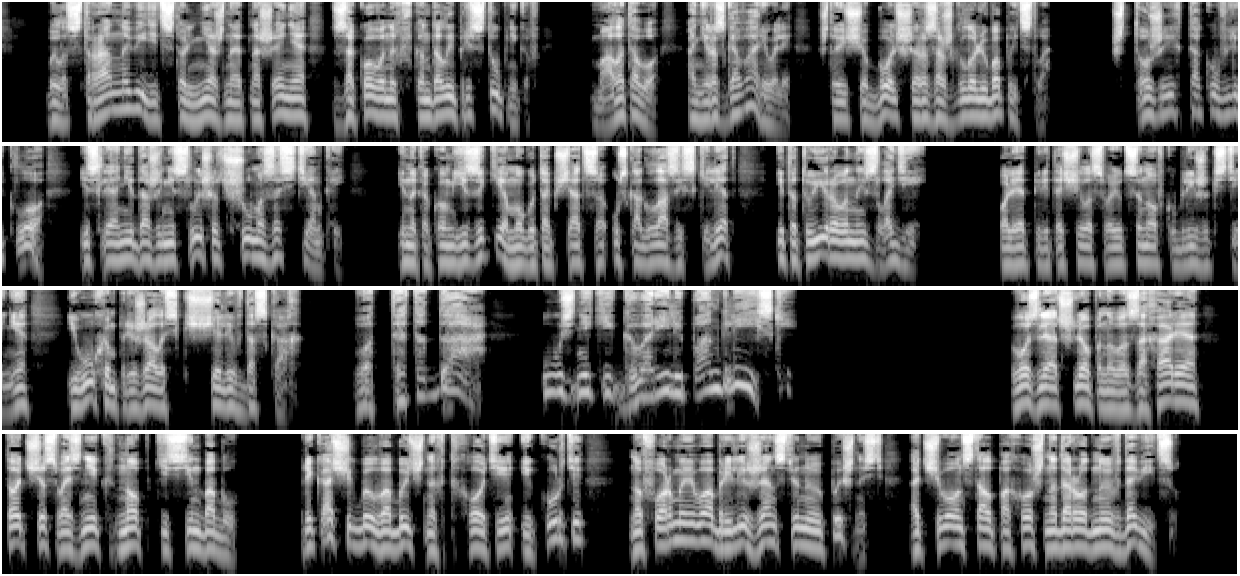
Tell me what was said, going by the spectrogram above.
Было странно видеть столь нежное отношение закованных в кандалы преступников. Мало того, они разговаривали, что еще больше разожгло любопытство. Что же их так увлекло, если они даже не слышат шума за стенкой? И на каком языке могут общаться узкоглазый скелет и татуированный злодей? Полет перетащила свою циновку ближе к стене и ухом прижалась к щели в досках. Вот это да! Узники говорили по-английски. Возле отшлепанного Захария тотчас возник Нобки Синбабу. Приказчик был в обычных тхоти и курте, но формы его обрели женственную пышность, отчего он стал похож на дородную вдовицу.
